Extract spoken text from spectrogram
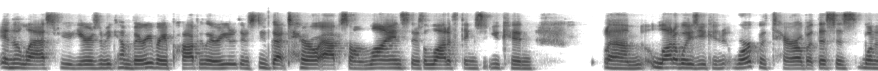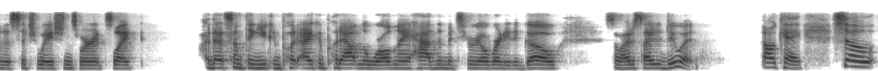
in the last few years and become very, very popular. You, there's you've got tarot apps online, so there's a lot of things that you can, um, a lot of ways you can work with tarot. But this is one of the situations where it's like that's something you can put I could put out in the world, and I had the material ready to go, so I decided to do it. Okay. So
